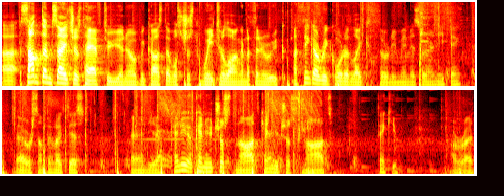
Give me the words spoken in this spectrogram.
Uh, sometimes I just have to, you know, because that was just way too long, and I think I, think I recorded like 30 minutes or anything, uh, or something like this. And yeah, can you can you just not? Can you just not? Thank you. Alright.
